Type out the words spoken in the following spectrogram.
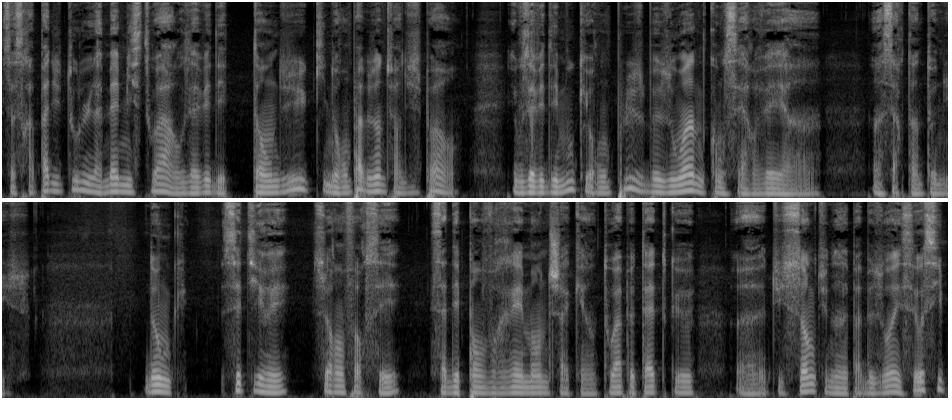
ça sera pas du tout la même histoire. Vous avez des tendus qui n'auront pas besoin de faire du sport. Et vous avez des mous qui auront plus besoin de conserver un certain tonus. Donc, s'étirer, se renforcer, ça dépend vraiment de chacun. Toi, peut-être que euh, tu sens que tu n'en as pas besoin et c'est aussi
